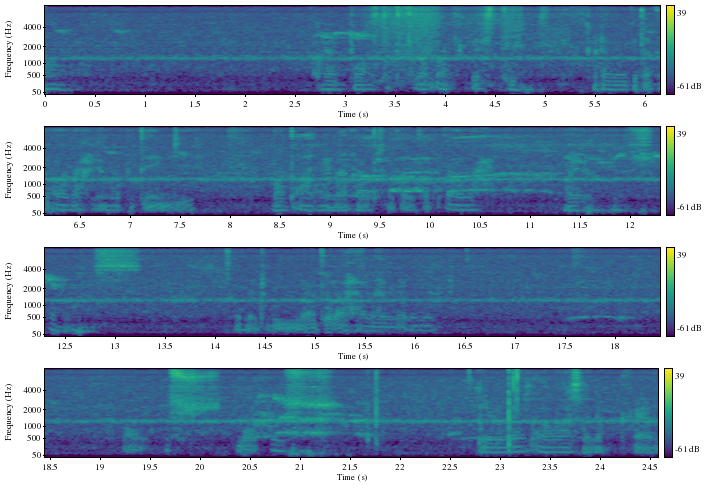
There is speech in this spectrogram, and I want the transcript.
oh. I posted from aplikasi kadang kita ke arah yang lebih tinggi yang namanya bagus bagus heroes awasan kram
